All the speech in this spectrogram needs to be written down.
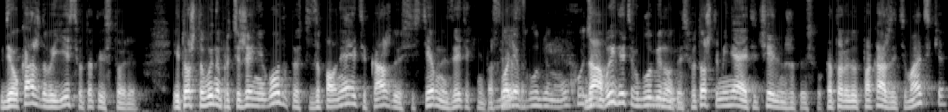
где у каждого есть вот эта история. И то, что вы на протяжении года, то есть заполняете каждую системную из этих непосредственно. Более в глубину уходите. Да, вы идете в глубину. Mm-hmm. То есть вы то, что меняете челленджи, то есть, которые идут по каждой тематике.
